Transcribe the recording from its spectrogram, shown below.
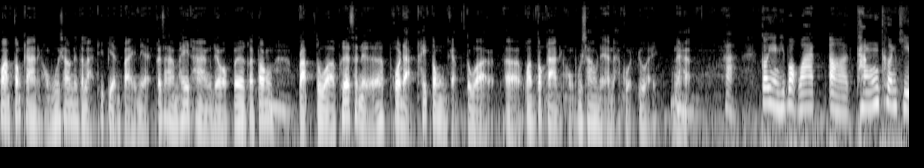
ความต้องการของผู้เช่าในตลาดที่เปลี่ยนไปเนี่ยก็จะทำให้ทาง Developer ก็ต้องปรับตัวเพื่อเสนอ Product ให้ตรงกับตัวเอ่อความต้องการของผู้เช่าในอนาคตด้วยนะครับค่ะก็อย่างที่บอกว่าเอ่อทั้ง turnkey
